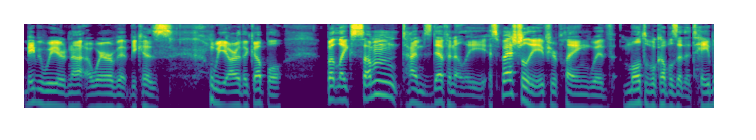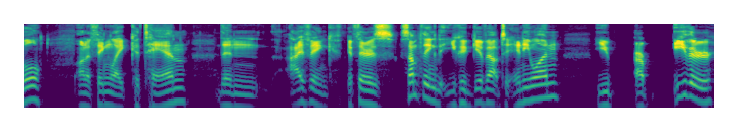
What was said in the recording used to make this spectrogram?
maybe we are not aware of it because we are the couple. But like sometimes definitely, especially if you're playing with multiple couples at the table on a thing like Catan, then I think if there's something that you could give out to anyone, you are either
